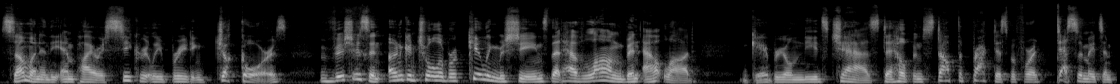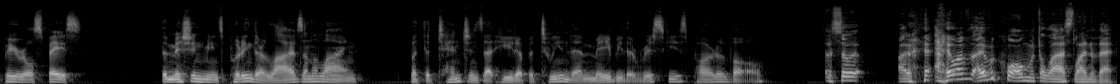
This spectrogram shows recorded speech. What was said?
Someone in the Empire is secretly breeding Jukors, vicious and uncontrollable killing machines that have long been outlawed. Gabriel needs Chaz to help him stop the practice before it decimates Imperial space. The mission means putting their lives on the line, but the tensions that heat up between them may be the riskiest part of all. Uh, so I, I have I have a qualm with the last line of that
